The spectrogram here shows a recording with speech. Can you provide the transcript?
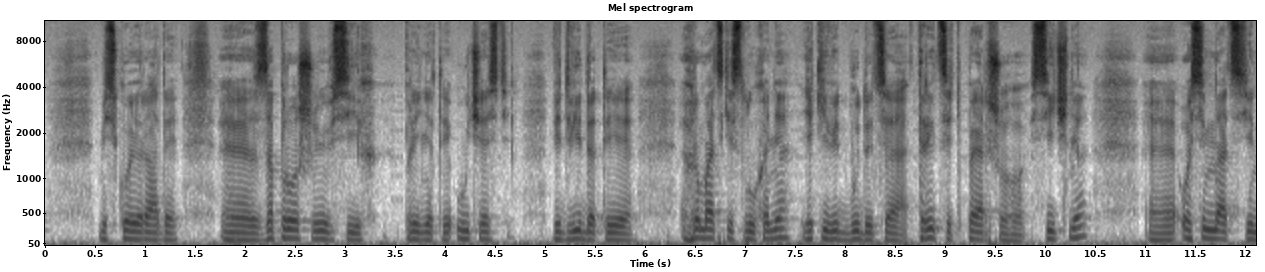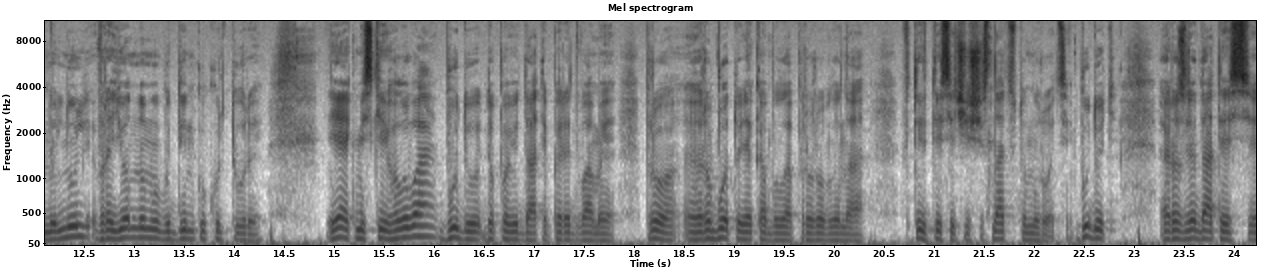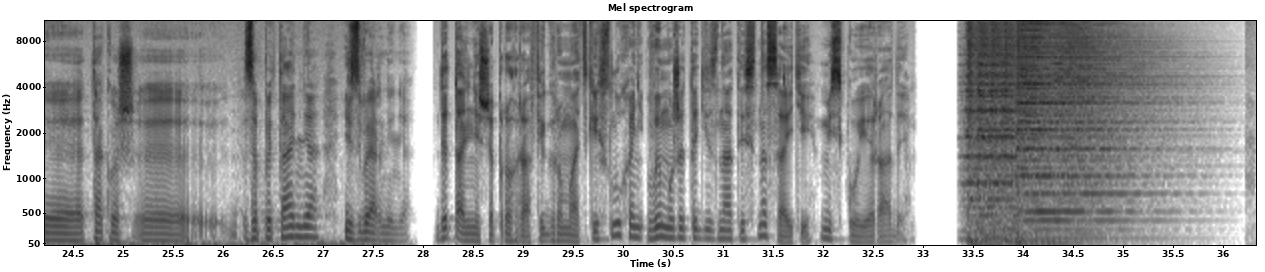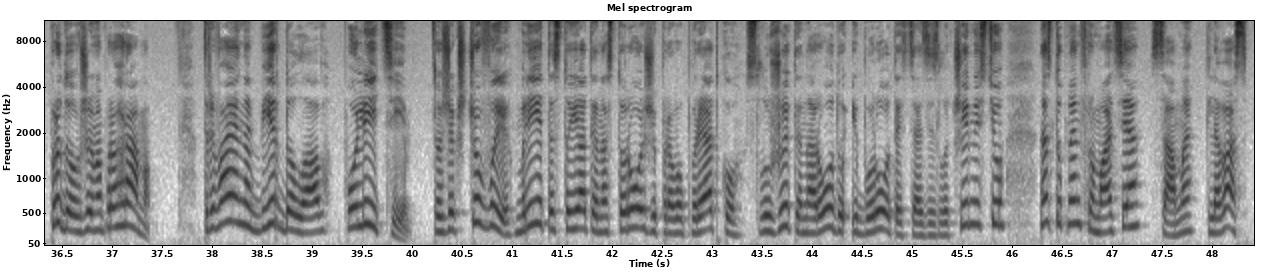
міської ради е, запрошую всіх прийняти участь, відвідати громадські слухання, які відбудуться 31 січня е, о 17.00 в районному будинку культури. Я, як міський голова, буду доповідати перед вами про е, роботу, яка була пророблена в 2016 році. Будуть розглядатись е, також запитання і звернення. Детальніше про графік громадських слухань ви можете дізнатись на сайті міської ради. Продовжуємо програму. Триває набір до лав поліції. Тож, якщо ви мрієте стояти на сторожі правопорядку, служити народу і боротися зі злочинністю, наступна інформація саме для вас.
